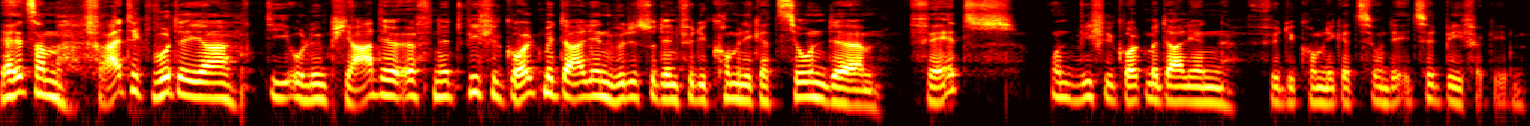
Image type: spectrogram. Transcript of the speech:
Ja, jetzt am Freitag wurde ja die Olympiade eröffnet. Wie viele Goldmedaillen würdest du denn für die Kommunikation der Fed und wie viele Goldmedaillen für die Kommunikation der EZB vergeben?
